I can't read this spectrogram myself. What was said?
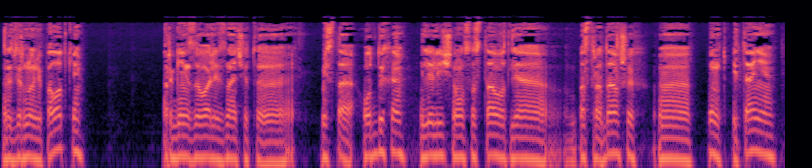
развернули палатки, организовали, значит, э, места отдыха для личного состава, для пострадавших, э, пункт питания –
